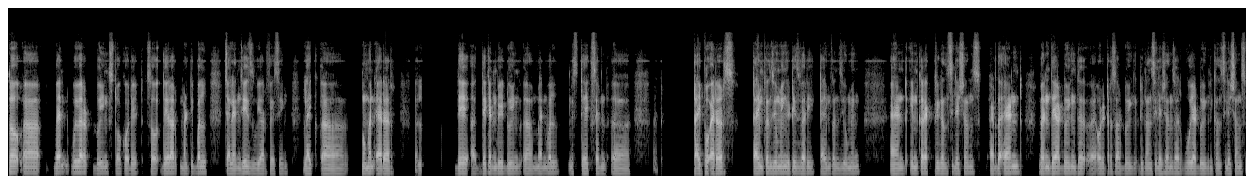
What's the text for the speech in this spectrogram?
So uh, when we are doing stock audit, so there are multiple challenges we are facing, like uh, human error. They uh, they can be doing uh, manual mistakes and uh, typo errors. Time consuming, it is very time consuming and incorrect reconciliations at the end when they are doing the uh, auditors are doing reconciliations or we are doing reconciliations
